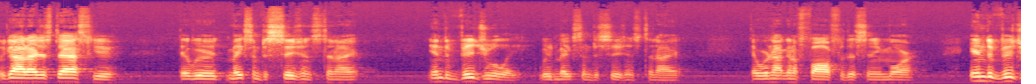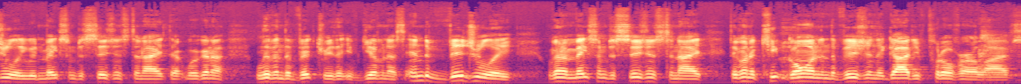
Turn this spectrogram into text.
So, God, I just ask you that we would make some decisions tonight. Individually, we'd make some decisions tonight. That we're not going to fall for this anymore. Individually, we'd make some decisions tonight that we're going to live in the victory that you've given us. Individually, we're going to make some decisions tonight. They're going to keep going in the vision that God you've put over our lives.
